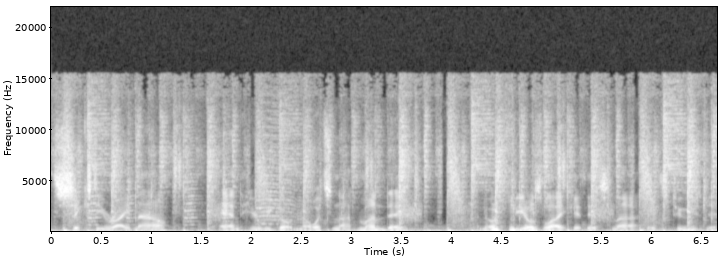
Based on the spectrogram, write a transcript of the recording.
60 right now. And here we go. No, it's not Monday. I know it feels like it. It's not. It's Tuesday.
